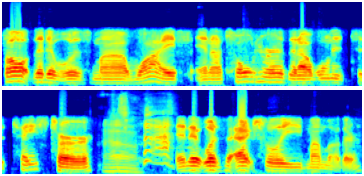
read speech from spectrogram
thought that it was my wife, and I told her that I wanted to taste her, Oh, and it was actually my mother.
